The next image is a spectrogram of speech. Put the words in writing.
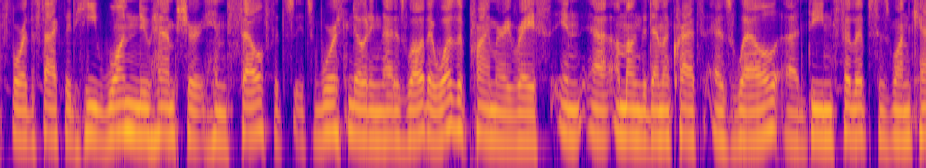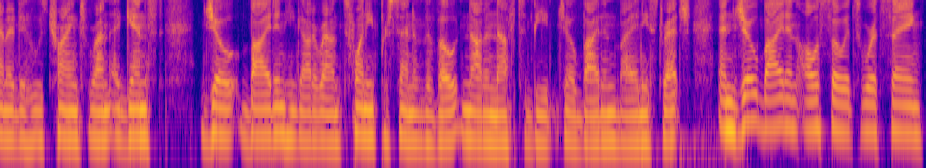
for the fact that he won New Hampshire himself. It's it's worth noting that as well. There was a primary race in uh, among the Democrats as well. Uh, Dean Phillips is one candidate who was trying to run against Joe Biden. He got around 20% of the vote, not enough to beat Joe Biden by any stretch. And Joe Biden also, it's worth saying,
